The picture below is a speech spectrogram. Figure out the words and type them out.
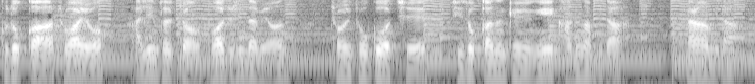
구독과 좋아요, 알림 설정 도와주신다면 저희 도그워치 지속가능 경영이 가능합니다. 사랑합니다.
